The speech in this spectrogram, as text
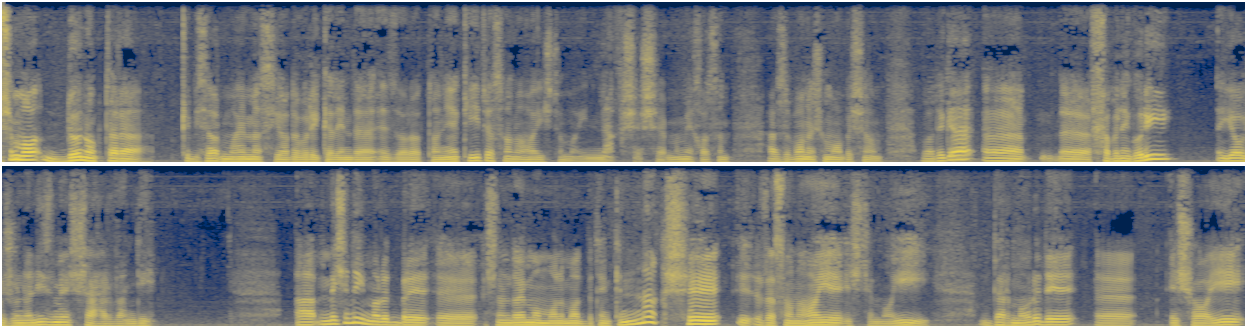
شما دو نکته که بسیار مهم است یادآوری کردین در ازاراتان یکی رسانه های اجتماعی نقششه من می‌خواستم از زبان شما بشم و دیگه خبرنگاری یا ژورنالیسم شهروندی. میشه این مورد برای شنونده ما معلومات بتین که نقش رسانه های اجتماعی در مورد اشاعه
